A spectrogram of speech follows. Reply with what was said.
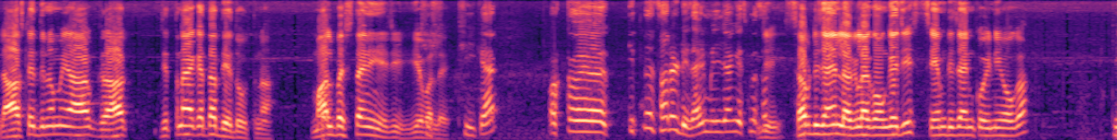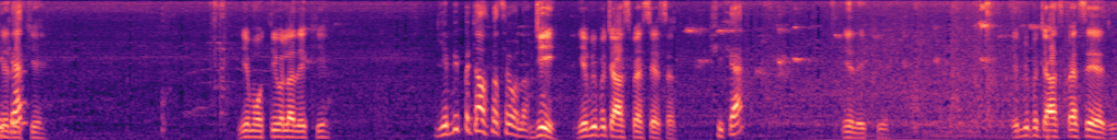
लास्ट के दिनों में आप ग्राहक जितना है कहता दे दो उतना। माल बचता ही नहीं है जी ये वाले। ठीक है। और कितने सारे डिज़ाइन मिल जाएँगे इसमें जी सब डिज़ाइन अलग अलग होंगे जी सेम डिज़ाइन कोई नहीं होगा। ये ठीक है। देखिए। ये मोती वाला देखिए। ये भी पचास पैसे वाला? जी ये भी पचास पैसे है सर। ठीक है। ये देखिए। ये भी पचास पैसे है जी।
